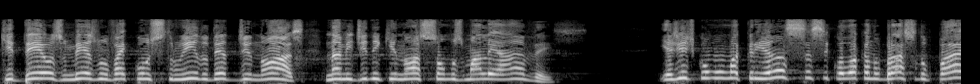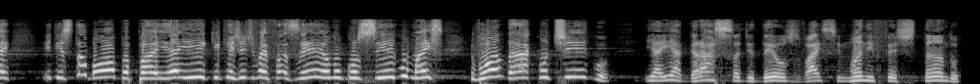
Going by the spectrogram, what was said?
que Deus mesmo vai construindo dentro de nós, na medida em que nós somos maleáveis. E a gente, como uma criança, se coloca no braço do pai e diz: Tá bom, papai, e aí, o que, que a gente vai fazer? Eu não consigo, mas vou andar contigo. E aí a graça de Deus vai se manifestando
